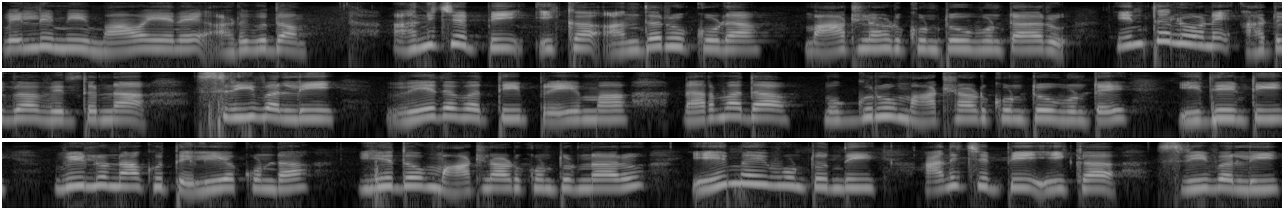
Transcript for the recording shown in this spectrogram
వెళ్ళి మీ మావయ్యనే అడుగుదాం. అని చెప్పి ఇక అందరూ కూడా మాట్లాడుకుంటూ ఉంటారు. ఇంతలోనే అటుగా వెళ్తున్న శ్రీవల్లి వేదవతి ప్రేమ నర్మద ముగ్గురు మాట్లాడుకుంటూ ఉంటే ఇదేంటి? వీళ్ళు నాకు తెలియకుండా ఏదో మాట్లాడుకుంటున్నారు. ఏమై ఉంటుంది? అని చెప్పి ఇక శ్రీవల్లి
